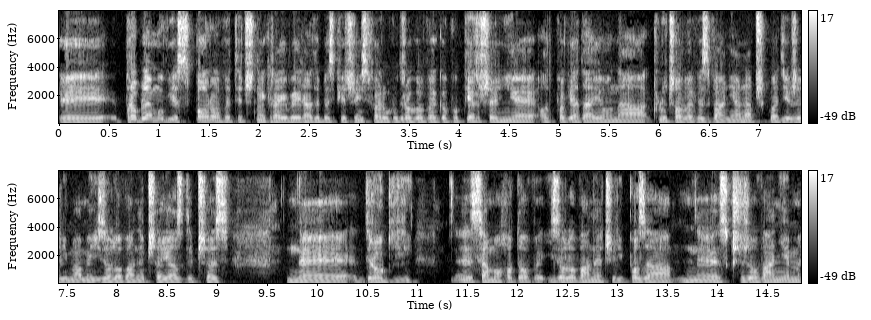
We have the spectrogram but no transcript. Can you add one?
Y, problemów jest sporo. Wytyczne Krajowej Rady Bezpieczeństwa Ruchu Drogowego po pierwsze nie odpowiadają na kluczowe wyzwania, na przykład jeżeli mamy izolowane przejazdy przez y, drogi samochodowe, izolowane, czyli poza skrzyżowaniem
